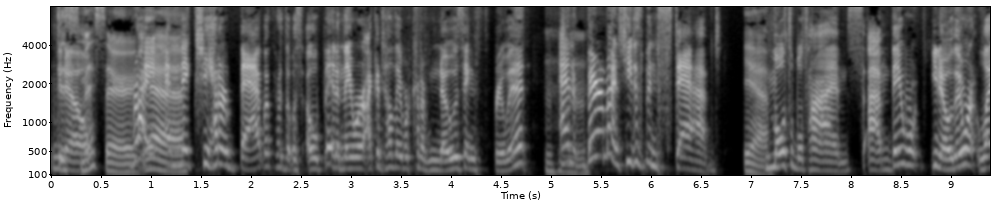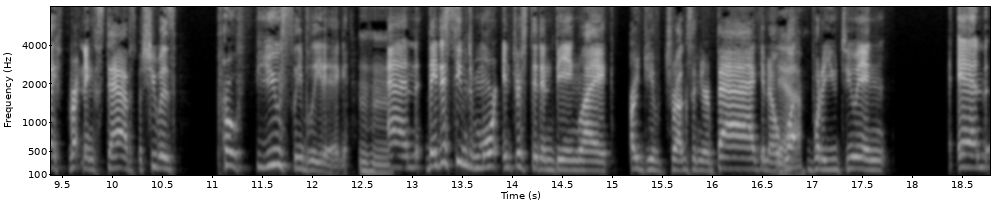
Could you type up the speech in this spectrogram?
you know, Dismiss her. right. Yeah. And make she had her bag with her that was open, and they were I could tell they were kind of nosing through it. Mhm. And bear in mind, she'd just been stabbed yeah. multiple times. Um, they were, you know, they weren't life threatening stabs, but she was profusely bleeding. Mhm. And they just seemed more interested in being like, "Are you have drugs in your bag? You know, Yeah. what what are you doing?" And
